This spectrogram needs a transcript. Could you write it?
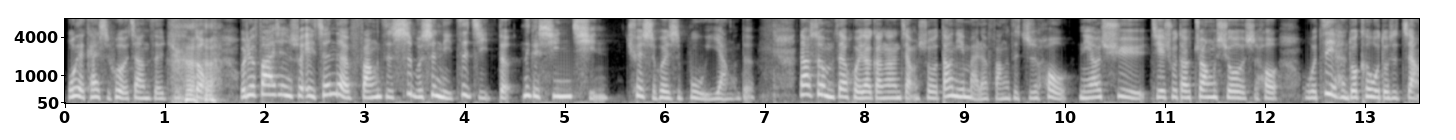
我也开始会有这样子的举动。我就发现说，诶，真的房子是不是你自己的那个心情？确实会是不一样的。那所以，我们再回到刚刚讲说，当你买了房子之后，你要去接触到装修的时候，我自己很多客户都是这样。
